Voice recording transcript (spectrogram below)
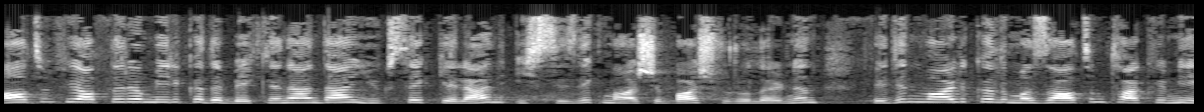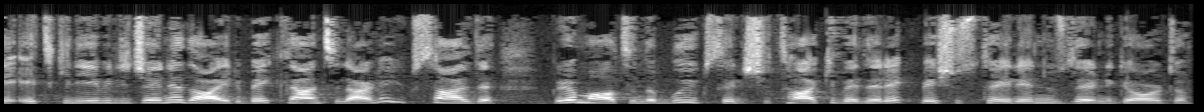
Altın fiyatları Amerika'da beklenenden yüksek gelen işsizlik maaşı başvurularının Fed'in varlık alım azaltım takvimini etkileyebileceğine dair beklentilerle yükseldi. Gram altında bu yükselişi takip ederek 500 TL'nin üzerini gördü.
